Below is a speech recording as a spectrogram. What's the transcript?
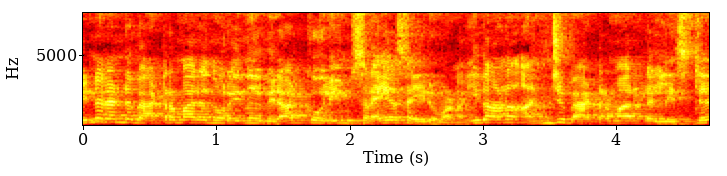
പിന്നെ രണ്ട് ബാറ്റർമാരെന്ന് പറയുന്നത് വിരാട് കോഹ്ലിയും ശ്രേയസ് അയ്യരുമാണ്. ഇതാണ് അഞ്ച് ബാറ്റർമാരുടെ ലിസ്റ്റ്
